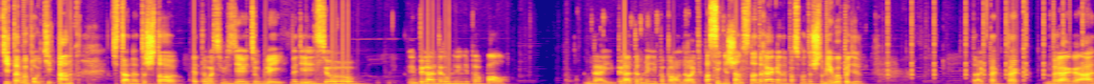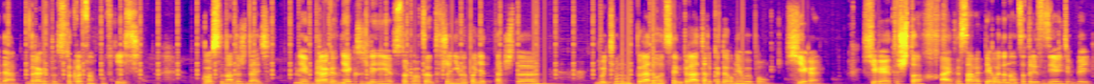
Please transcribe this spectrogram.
Тита выпал, Титан. Титан это что? Это 89 рублей. Надеюсь, э, Император у меня не пропал. Да, Император у меня не попал. Давайте последний шанс на Драгона, посмотрим, что мне выпадет. Так, так, так. Драга, а, да, Драгон тут 100% есть. Просто надо ждать. Нет, Драгон мне, к сожалению, нет, 100% уже не выпадет, так что будем радоваться Император, который мне выпал. Хира. Хира это что? А, это самый первый донат за 39 рублей.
